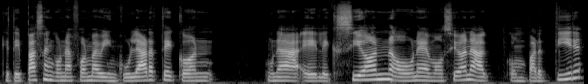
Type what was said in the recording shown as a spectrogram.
que te pasan con una forma de vincularte con una elección o una emoción a compartir.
